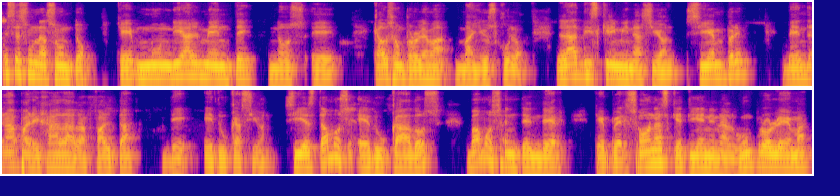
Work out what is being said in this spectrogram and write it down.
ese es un asunto que mundialmente nos eh, causa un problema mayúsculo. La discriminación siempre vendrá aparejada a la falta de educación. Si estamos educados, vamos a entender que personas que tienen algún problema,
